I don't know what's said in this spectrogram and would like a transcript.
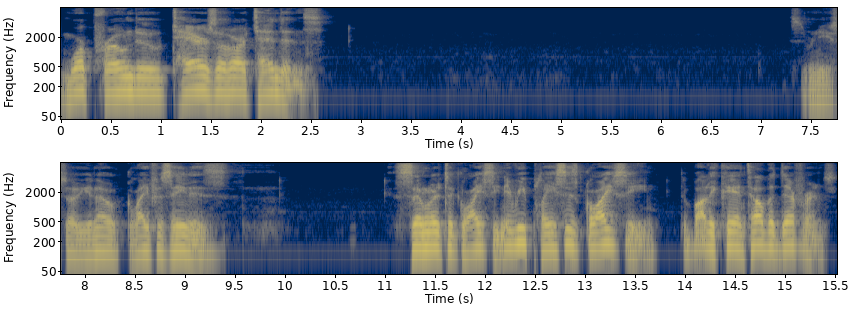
more prone to tears of our tendons. So, you, so you know, glyphosate is similar to glycine. It replaces glycine. The body can't tell the difference.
